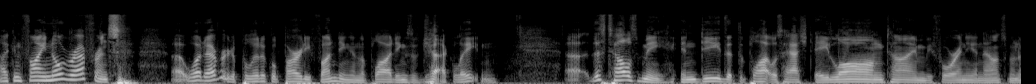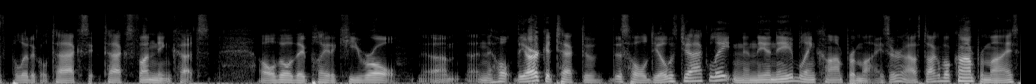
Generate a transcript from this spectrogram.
I can find no reference uh, whatever to political party funding in the plottings of Jack Layton. Uh, this tells me, indeed, that the plot was hatched a long time before any announcement of political tax tax funding cuts, although they played a key role. Um, and the whole the architect of this whole deal was Jack Layton, and the enabling compromiser. I was talking about compromise.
